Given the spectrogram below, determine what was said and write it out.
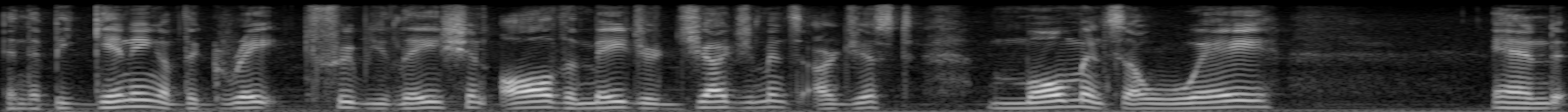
and the beginning of the Great Tribulation. All the major judgments are just moments away, and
